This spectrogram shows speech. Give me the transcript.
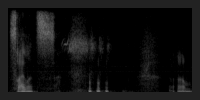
Silence. um,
